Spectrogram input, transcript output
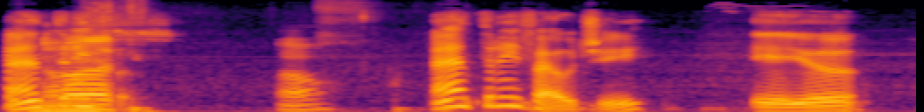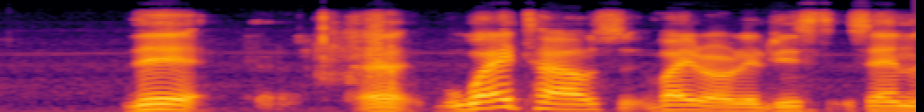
Anthony, Ja, ja. Anthony Fauci är ju the eh, White House virologist sedan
